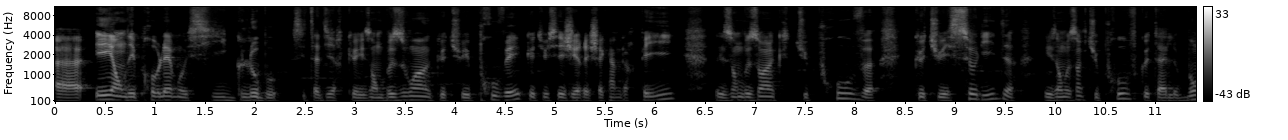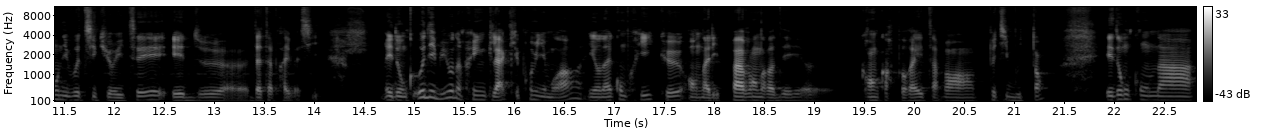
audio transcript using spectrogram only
euh, et ont des problèmes aussi globaux. C'est-à-dire qu'ils ont besoin que tu aies prouvé que tu sais gérer chacun de leurs pays. Ils ont besoin que tu prouves que tu es solide. Ils ont besoin que tu prouves que tu as le bon niveau de sécurité et de euh, data privacy. Et donc, au début, on a pris une claque les premiers mois et on a compris qu'on n'allait pas vendre à des... Euh, grand corporate avant un petit bout de temps. Et donc, on a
